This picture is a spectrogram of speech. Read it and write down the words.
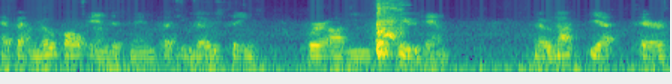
have found no fault in this man touching those things whereof ye accuse him. No, not yet, Herod,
